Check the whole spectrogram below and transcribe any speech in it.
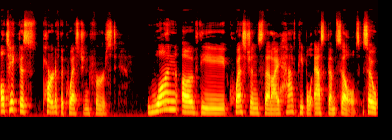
I'll take this part of the question first. One of the questions that I have people ask themselves. So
